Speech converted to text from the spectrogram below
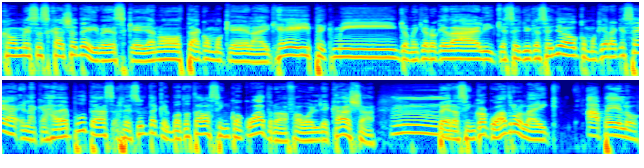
con Mrs. Kasha Davis, que ella no está como que, like, hey, pick me, yo me quiero quedar y qué sé yo y qué sé yo, como quiera que sea, en la caja de putas resulta que el voto estaba 5 a 4 a favor de Kasha. Pero 5 a 4, like, A pelo.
